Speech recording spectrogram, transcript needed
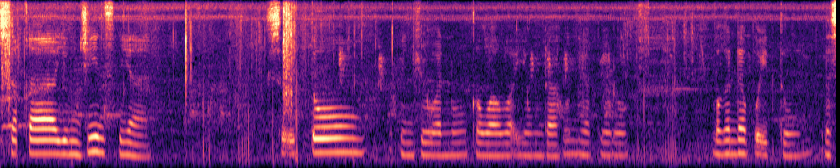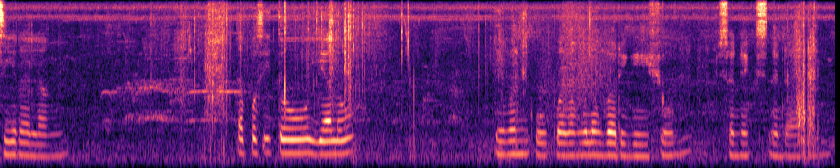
saka yung genes niya. So ito, medyo ano, kawawa yung dahon niya, pero maganda po ito. Nasira lang. Tapos ito, yellow. Ewan ko, parang walang variegation sa next na dahon.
